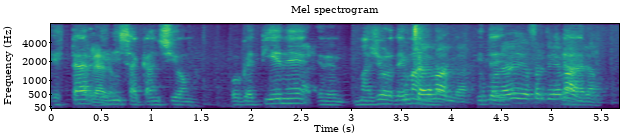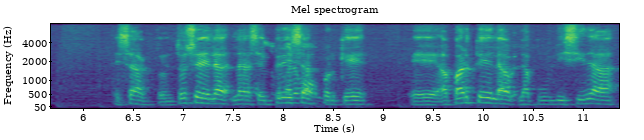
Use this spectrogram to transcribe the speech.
estar en esa canción, porque tiene mayor demanda. Mucha demanda, como la ley de oferta y demanda. Exacto. Entonces las empresas, porque eh, aparte de la, publicidad,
